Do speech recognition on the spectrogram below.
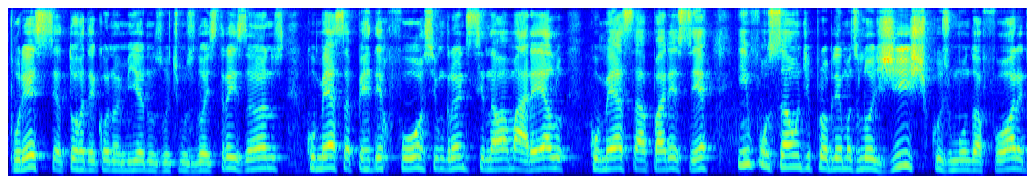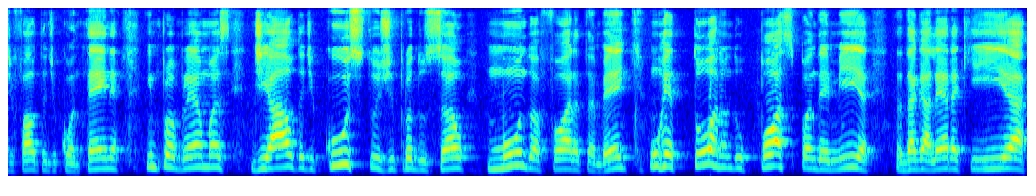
por esse setor da economia nos últimos dois, três anos, começa a perder força e um grande sinal amarelo começa a aparecer em função de problemas logísticos mundo afora, de falta de container, em problemas de alta de custos de produção mundo afora também, um retorno do pós-pandemia da galera que ia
